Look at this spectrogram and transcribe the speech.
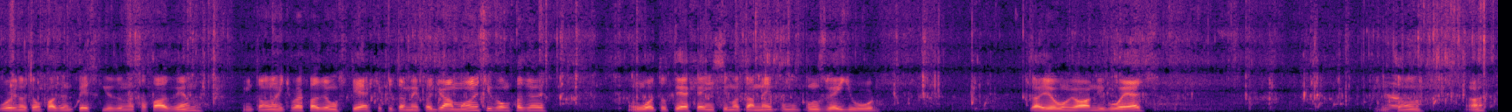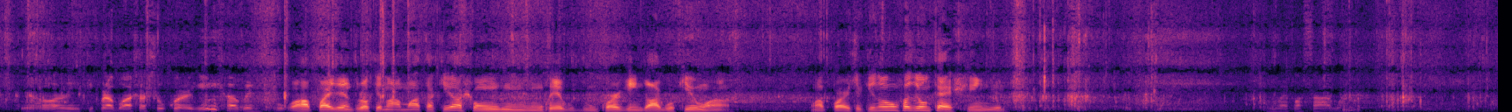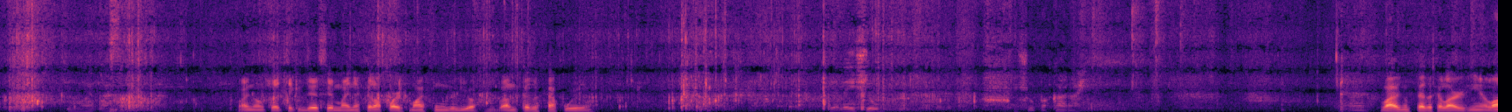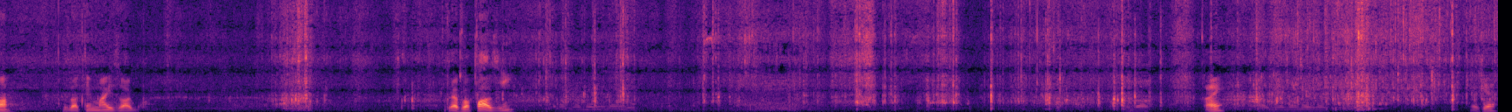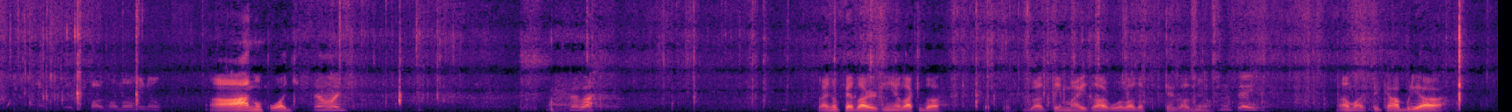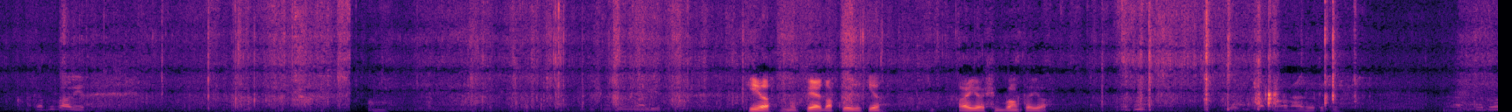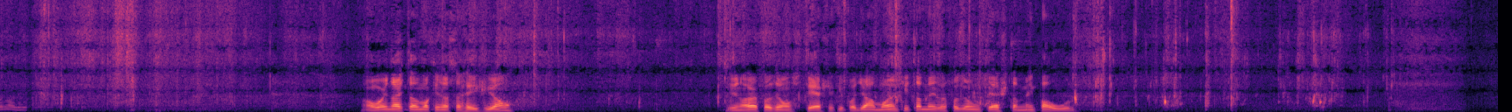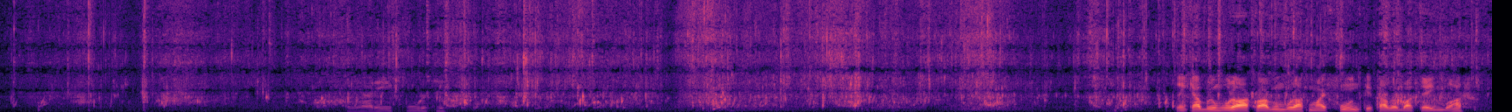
Hoje nós estamos fazendo pesquisa nessa fazenda. Então a gente vai fazer uns testes aqui também para diamante e vamos fazer um outro teste aí em cima também com, uns veios de ouro. Daí o meu amigo Edson. Então, hã? Aqui pra baixo, achou o corguinho, sabe? o rapaz entrou aqui na mata aqui, achou um, um rego, um corguinho d'água aqui, uma, uma parte aqui, nós vamos fazer um testinho dele. Não vai passar água. Não vai passar água. Mas não, você vai ter que descer mais naquela parte mais funda ali, ó. Lá no pé da coisa. Ela encheu. Encheu pra caralho. Vai no pé daquela arvinha lá, que lá tem mais água. Vai pra pazinho. Vai? Como é que é? Fala meu nome não. Ah, não pode. É onde? Vai lá? Vai no pé da arvinha lá que dá. Lá tem mais água, lá dá pra pegar mesmo. Não tem. Ah, mas tem que abrir a. Cabe valeta. Aqui, ó, no pé da coisa aqui, ó. Aí, ó, banco aí, ó. Uma valeta aqui. Cadê a valeta? Hoje nós estamos aqui nessa região. E nós vamos fazer uns testes aqui para diamante e também vai fazer um teste também para ouro. Areia pura aqui. Tem que abrir um buraco, abre um buraco mais fundo que cabe bater aí embaixo.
